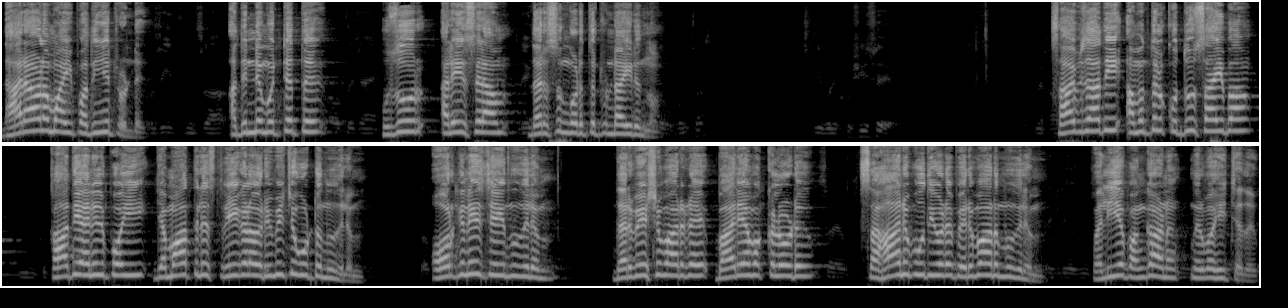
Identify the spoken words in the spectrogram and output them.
ധാരാളമായി പതിഞ്ഞിട്ടുണ്ട്. അതിന്റെ മുറ്റത്ത് ഹുസൂർ അലി ഇസ്ലാം ദർശം കൊടുത്തിട്ടുണ്ടായിരുന്നു. സാഹിബ്സാദി അമത്തുൽ ഖുദ്ദൂസ് സാഹിബ അനിൽ പോയി ജമാഅത്തിലെ സ്ത്രീകളെ ഒരുമിച്ച് കൂട്ടുന്നതിലും ഓർഗനൈസ് ചെയ്യുന്നതിലും ദർവേഷുമാരുടെ ഭാര്യാമക്കളോട് സഹാനുഭൂതിയോടെ പെരുമാറുന്നതിലും വലിയ പങ്കാണ് നിർവഹിച്ചത്.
